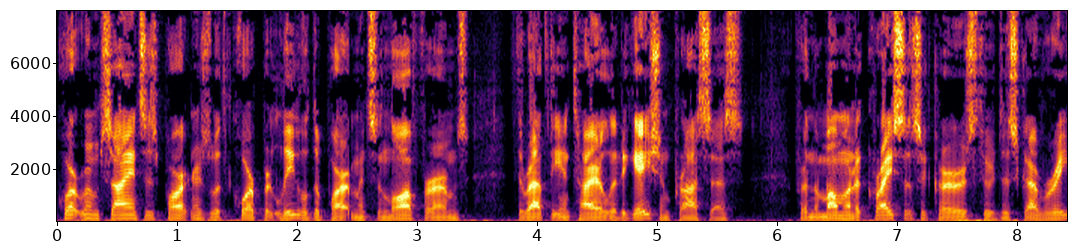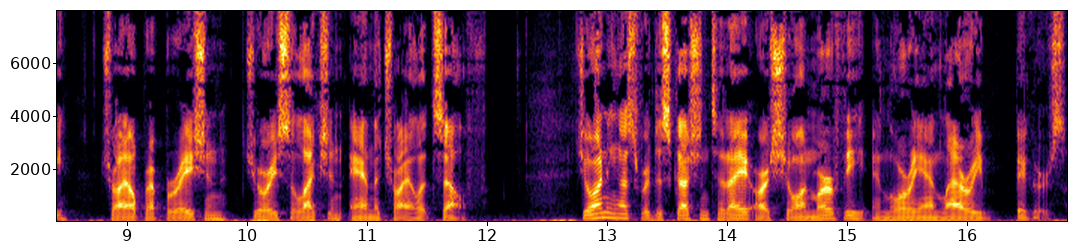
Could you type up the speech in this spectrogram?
Courtroom Sciences partners with corporate legal departments and law firms throughout the entire litigation process, from the moment a crisis occurs through discovery, trial preparation, jury selection, and the trial itself. Joining us for discussion today are Sean Murphy and Lorianne Lowery-Biggers.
